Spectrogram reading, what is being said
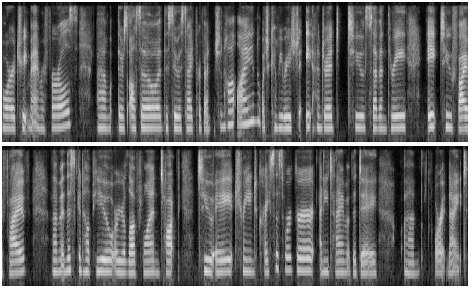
for treatment and referrals. Um, there's also the suicide prevention hotline, which can be reached at 800 273 8255. Um, and this can help you or your loved one talk to a trained crisis worker any time of the day um, or at night.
